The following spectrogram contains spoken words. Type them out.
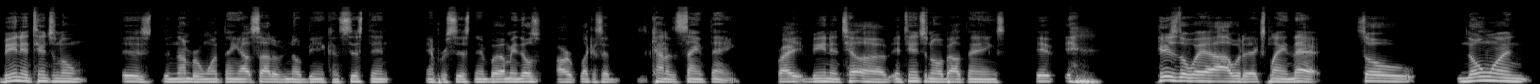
being intentional is the number one thing outside of you know being consistent and persistent. But I mean, those are like I said, kind of the same thing, right? Being uh, intentional about things. It here's the way I would explain that. So no one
